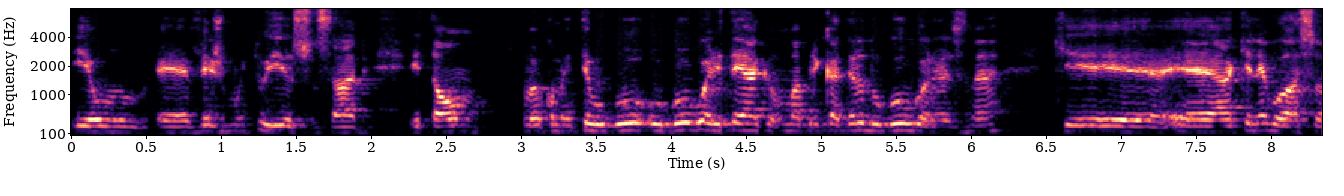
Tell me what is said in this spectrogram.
e eu é, vejo muito isso, sabe? Então, como eu comentei, o Google, o Google ele tem uma brincadeira do Google, né? Que é aquele negócio,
